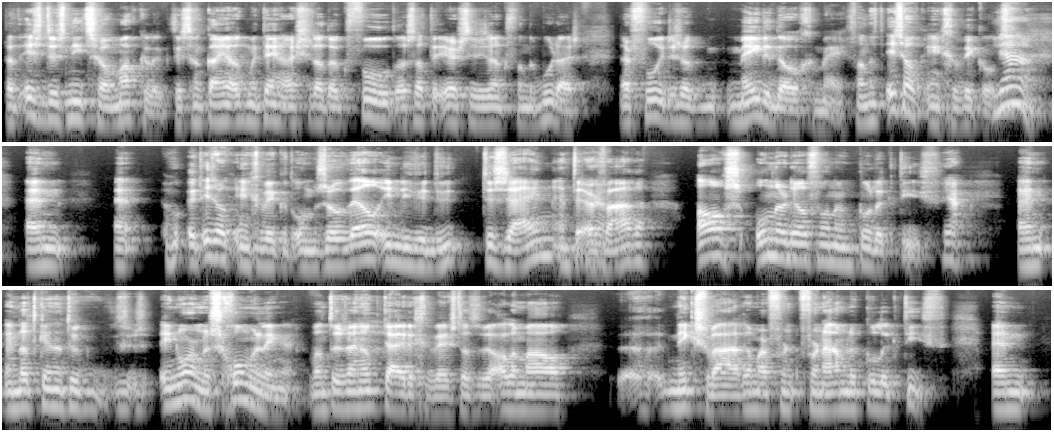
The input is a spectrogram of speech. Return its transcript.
dat is dus niet zo makkelijk. Dus dan kan je ook meteen, als je dat ook voelt, als dat de eerste zin van de Boeddha is, daar voel je dus ook mededogen mee. Van het is ook ingewikkeld. Ja, En, en het is ook ingewikkeld om zowel individu te zijn en te Ja. ervaren, als onderdeel van een collectief. ja, En, en dat kent natuurlijk enorme schommelingen. Want er zijn ook tijden geweest dat we allemaal eh, niks waren, maar voor- voornamelijk collectief. En,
